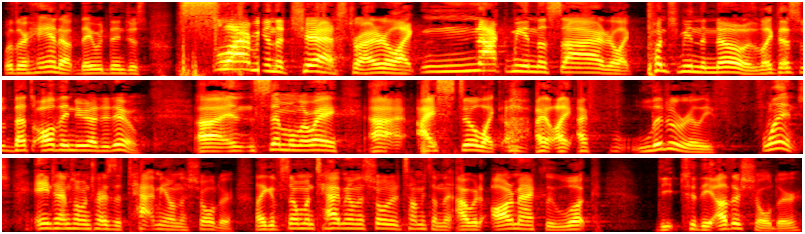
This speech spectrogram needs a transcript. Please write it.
with their hand up, they would then just slap me in the chest, right? Or like knock me in the side or like punch me in the nose. Like, that's, that's all they knew how to do. Uh, in a similar way, uh, I still like, I, I, I f- literally flinch anytime someone tries to tap me on the shoulder. Like if someone tapped me on the shoulder to tell me something, I would automatically look the, to the other shoulder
